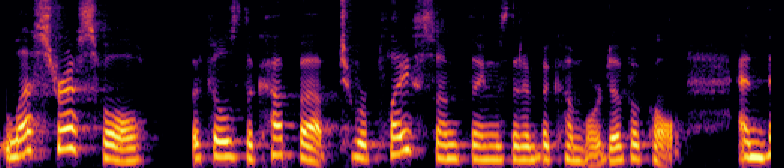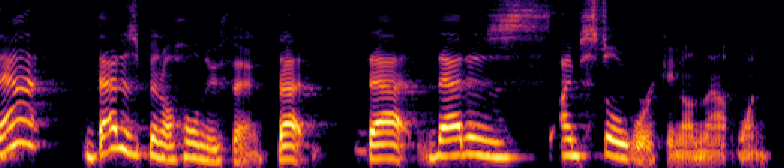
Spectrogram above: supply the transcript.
less stressful but fills the cup up to replace some things that have become more difficult. And that that has been a whole new thing. That that that is I'm still working on that one.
